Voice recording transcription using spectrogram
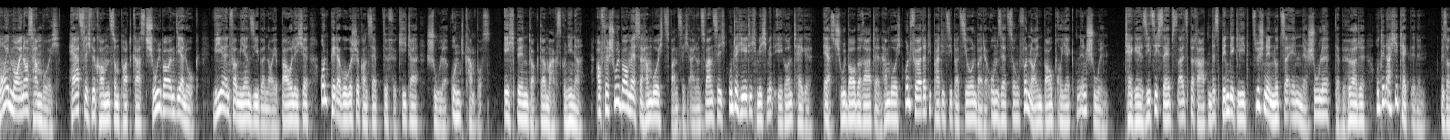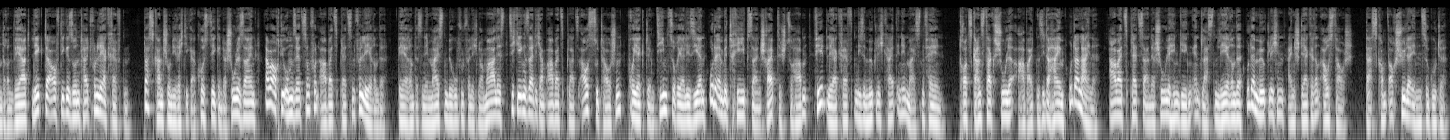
Moin Moin aus Hamburg. Herzlich willkommen zum Podcast Schulbau im Dialog. Wir informieren Sie über neue bauliche und pädagogische Konzepte für Kita, Schule und Campus. Ich bin Dr. Max Konina. Auf der Schulbaumesse Hamburg 2021 unterhielt ich mich mit Egon Tegge. Er ist Schulbauberater in Hamburg und fördert die Partizipation bei der Umsetzung von neuen Bauprojekten in Schulen. Tegge sieht sich selbst als beratendes Bindeglied zwischen den NutzerInnen der Schule, der Behörde und den ArchitektInnen. Besonderen Wert legt er auf die Gesundheit von Lehrkräften. Das kann schon die richtige Akustik in der Schule sein, aber auch die Umsetzung von Arbeitsplätzen für Lehrende. Während es in den meisten Berufen völlig normal ist, sich gegenseitig am Arbeitsplatz auszutauschen, Projekte im Team zu realisieren oder im Betrieb seinen Schreibtisch zu haben, fehlt Lehrkräften diese Möglichkeit in den meisten Fällen. Trotz Ganztagsschule arbeiten sie daheim und alleine. Arbeitsplätze an der Schule hingegen entlasten Lehrende und ermöglichen einen stärkeren Austausch. Das kommt auch SchülerInnen zugute.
